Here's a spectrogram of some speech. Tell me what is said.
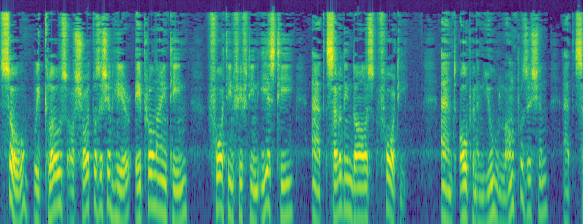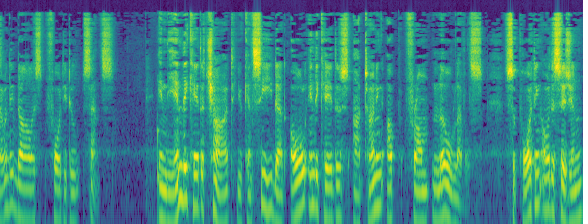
So we close our short position here, April 19, 1415 EST at $17.40 and open a new long position at $17.42. In the indicator chart you can see that all indicators are turning up from low levels, supporting our decision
